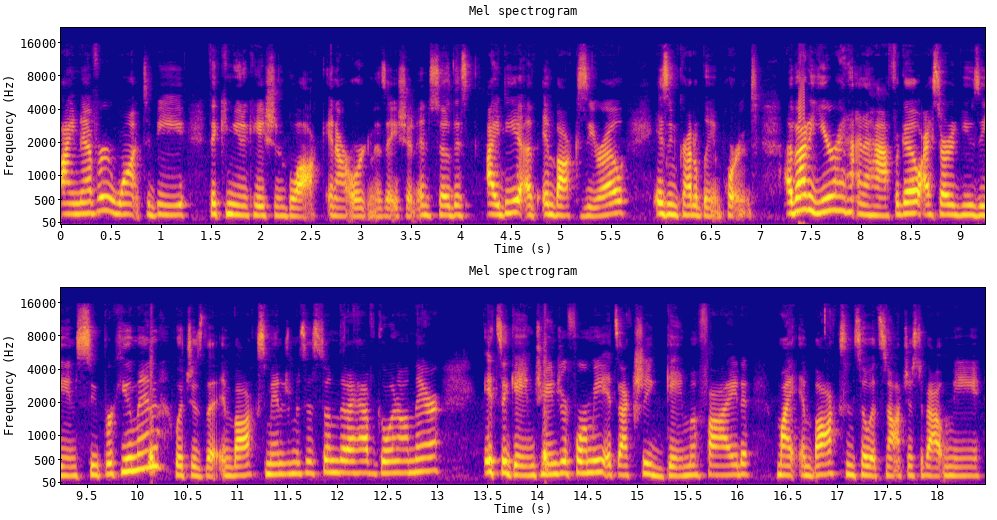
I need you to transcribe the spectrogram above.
I never want to be the communication block in our organization. And so this idea of inbox zero is incredibly important. About a year and a half ago, I started using Superhuman, which is the inbox management system that I have going on there. It's a game changer for me. It's actually gamified my inbox. And so it's not just about me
